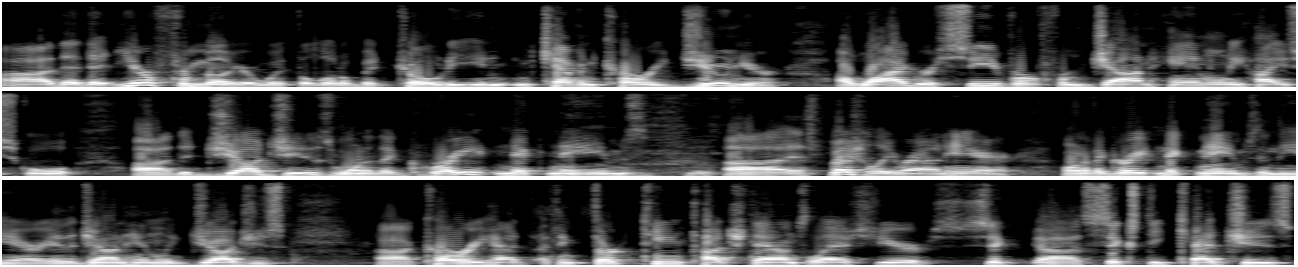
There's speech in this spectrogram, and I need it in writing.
Uh, that, that you're familiar with a little bit, Cody, and, and, Kevin Curry Jr., a wide receiver from John Handley High School. Uh, the Judges, one of the great nicknames, uh, especially around here, one of the great nicknames in the area, the John Handley Judges. Uh, Curry had, I think, 13 touchdowns last year, six, uh, 60 catches,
